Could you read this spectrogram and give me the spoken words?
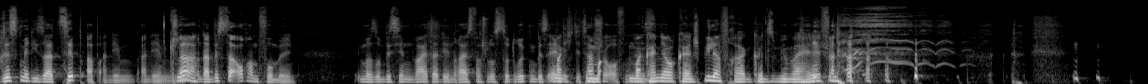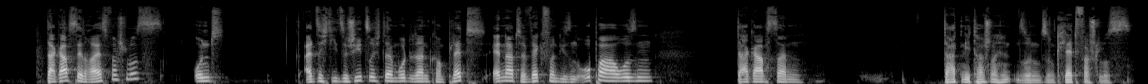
riss mir dieser Zip ab an dem, an dem, Klar. Ne? und dann bist du auch am Fummeln. Immer so ein bisschen weiter den Reißverschluss zu drücken, bis endlich die Tasche man, offen Man ist. kann ja auch keinen Spieler fragen, können Sie mir mal helfen? da gab's den Reißverschluss und als sich diese Schiedsrichtermode dann komplett änderte, weg von diesen Operhausen, da gab's dann, da hatten die Taschen hinten so einen, so einen Klettverschluss,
